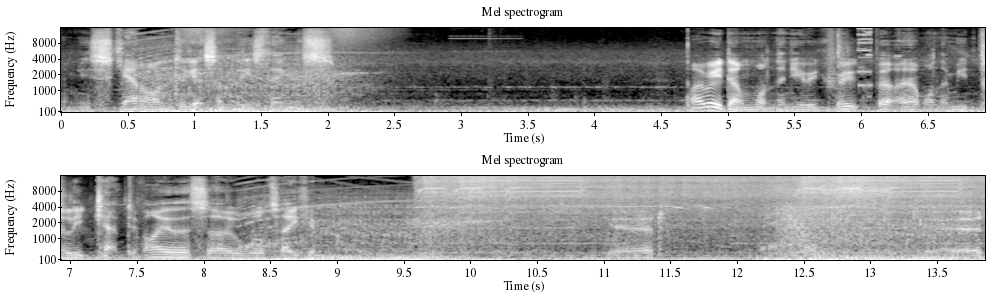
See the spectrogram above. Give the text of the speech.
Let me scan on to get some of these things. I really don't want the new recruit, but I don't want the Muton elite captive either, so we'll take him. Good. Good.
